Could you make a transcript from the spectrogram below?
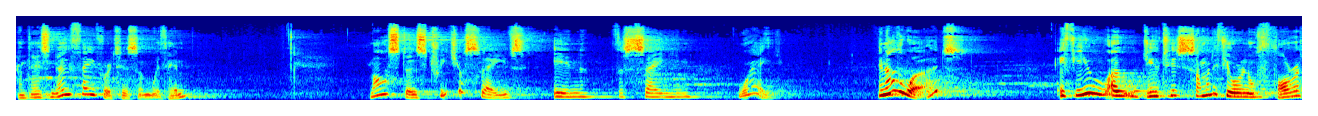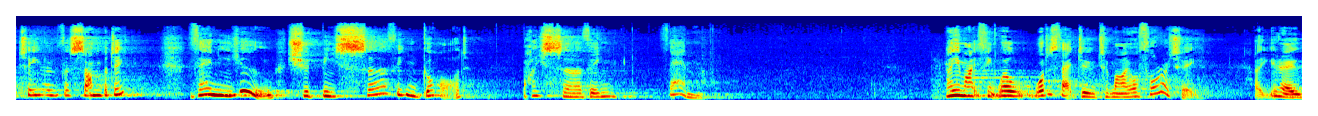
and there's no favoritism with him. Masters, treat your slaves in the same way. In other words, if you owe duties to someone, if you're an authority over somebody, then you should be serving God by serving them. Now you might think, well, what does that do to my authority? Uh, you know,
